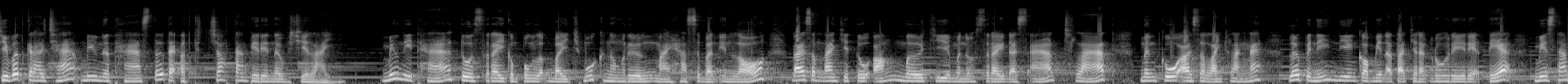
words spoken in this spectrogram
ជីវិតក្រៅឆាកមីវនៅថាស្ទើរតែឥតខ្ចោះតាំងពីរៀននៅវិទ្យាល័យមីវនីថាតួស្រីកំពុងល្បីឈ្មោះក្នុងរឿង My Husband in Law ដែលសម្ដែងជាតួអង្គមើលជាមនុស្សស្រីដែលស្អាតឆ្លាត និងគួរឲ្យស្រឡាញ់ខ្លាំងណាស់លើពីនេះនាងក៏មានអត្តចរិតរួសរាយរាក់ទាក់មានស្នាម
